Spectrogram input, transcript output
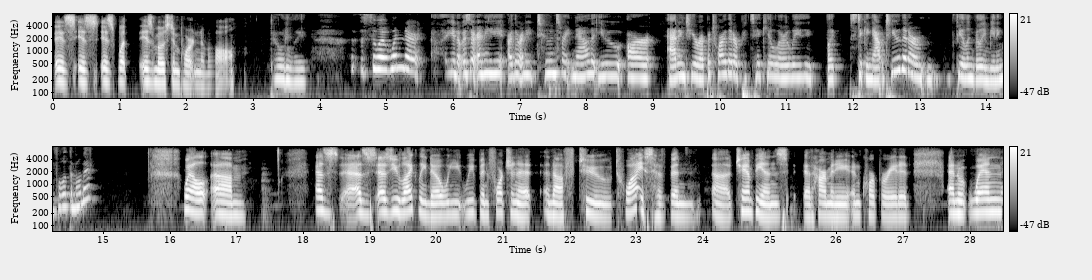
is is is what is most important of all. Totally. So I wonder, you know, is there any are there any tunes right now that you are adding to your repertoire that are particularly like sticking out to you that are feeling really meaningful at the moment? Well, um, as as as you likely know, we we've been fortunate enough to twice have been uh, champions at Harmony Incorporated, and when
